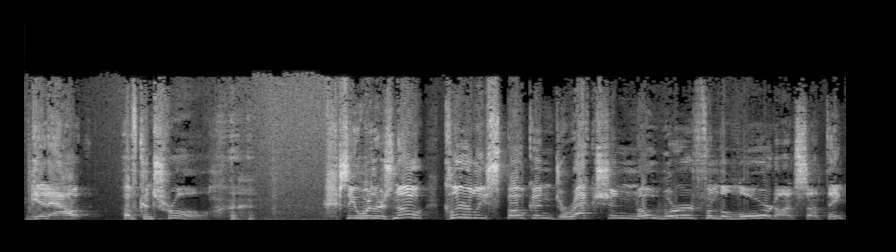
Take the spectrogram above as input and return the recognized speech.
get out of control. See, where there's no clearly spoken direction, no word from the Lord on something,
